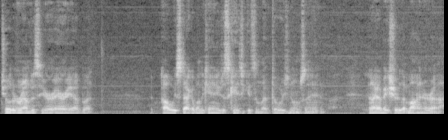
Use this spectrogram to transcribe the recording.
children around this here area, but I always stack up on the candy just in case you get some leftovers. You know what I'm saying? And I gotta make sure that mine are uh,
